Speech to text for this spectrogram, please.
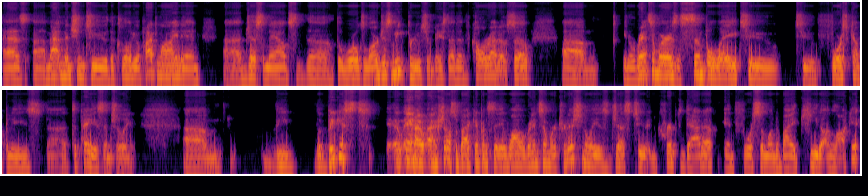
as uh, Matt mentioned, to the Colonial Pipeline and uh, just announced the, the world's largest meat producer based out of Colorado. So, um, you know, ransomware is a simple way to to force companies uh, to pay essentially. Um, the the biggest, and I, I, should also back up and say, while ransomware traditionally is just to encrypt data and force someone to buy a key to unlock it,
